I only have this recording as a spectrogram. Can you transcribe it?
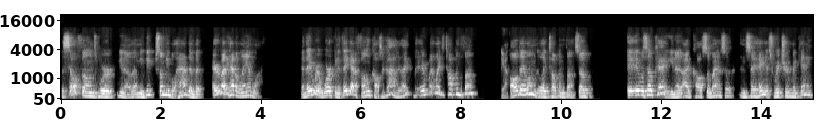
The cell phones were, you know, I mean, some people had them, but everybody had a landline and they were working. If they got a phone call, it's like, God, like, everybody like to talk on the phone. Yeah. All day long, they like talk on the phone. So it, it, was okay. You know, I'd call somebody and say, and say Hey, it's Richard McKinney.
